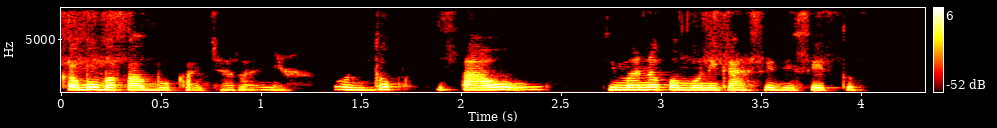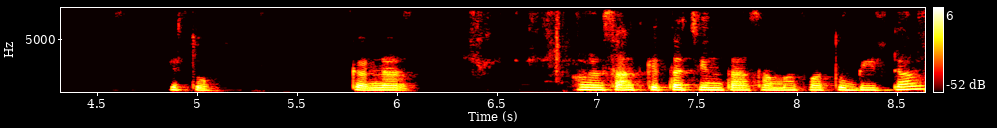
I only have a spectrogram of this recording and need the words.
kamu bakal buka caranya untuk tahu gimana komunikasi di situ. Itu karena kalau saat kita cinta sama suatu bidang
